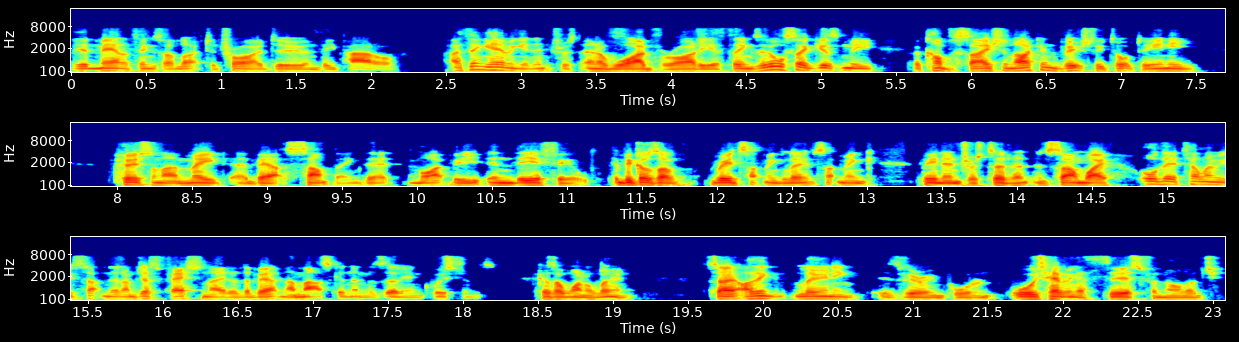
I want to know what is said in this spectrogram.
The amount of things I'd like to try, do, and be part of. I think having an interest in a wide variety of things, it also gives me a conversation. I can virtually talk to any person I meet about something that might be in their field because I've read something, learned something, been interested in, in some way, or they're telling me something that I'm just fascinated about and I'm asking them a zillion questions because I want to learn. So I think learning is very important, always having a thirst for knowledge.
